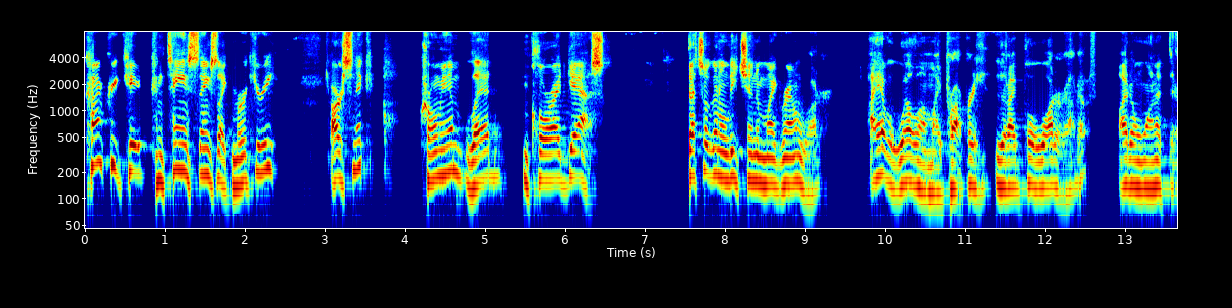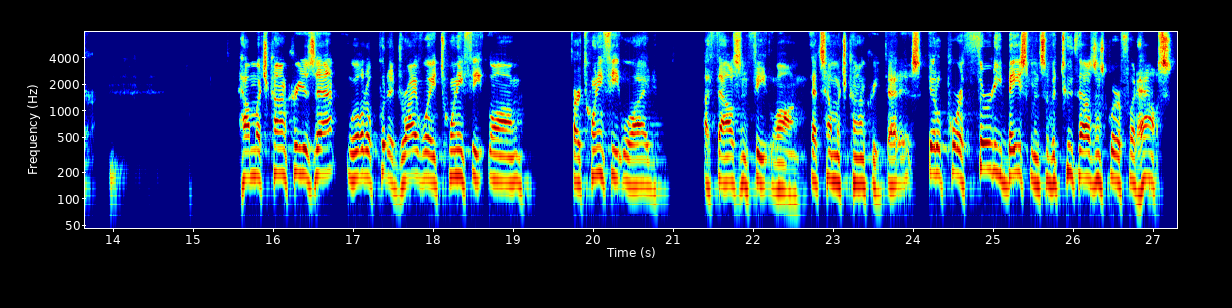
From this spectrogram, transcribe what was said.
Concrete contains things like mercury, arsenic, chromium, lead, and chloride gas. That's all going to leach into my groundwater. I have a well on my property that I pull water out of. I don't want it there. How much concrete is that? Well, it'll put a driveway 20 feet long or 20 feet wide, a thousand feet long. That's how much concrete that is. It'll pour 30 basements of a 2,000 square foot house.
